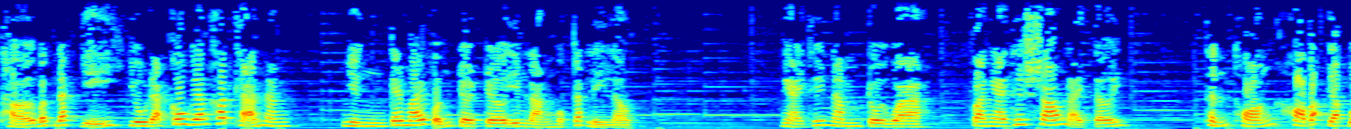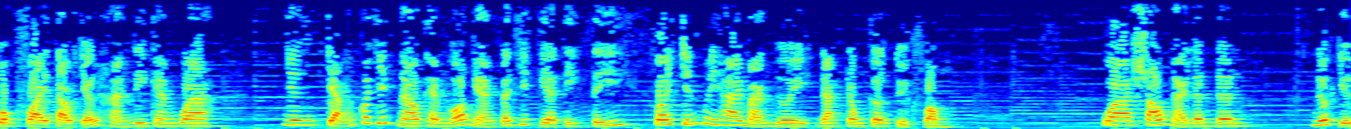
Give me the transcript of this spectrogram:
thợ bất đắc dĩ dù đã cố gắng hết khả năng, nhưng cái máy vẫn trơ trơ im lặng một cách lì lợm. Ngày thứ năm trôi qua, và ngày thứ sáu lại tới. Thỉnh thoảng họ bắt gặp một vài tàu chở hàng đi ngang qua, nhưng chẳng có chiếc nào thèm ngó ngạn tới chiếc ghe ti tí với 92 mạng người đang trong cơn tuyệt vọng. Qua 6 ngày lên đên, nước dự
